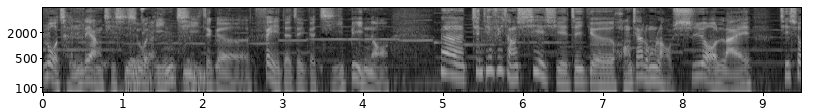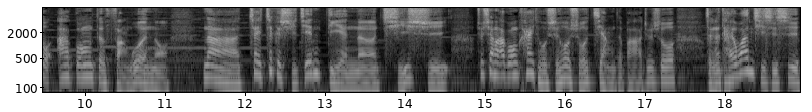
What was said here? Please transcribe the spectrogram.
落尘量其实是会引起这个肺的这个疾病哦。那今天非常谢谢这个黄家龙老师哦，来接受阿光的访问哦。那在这个时间点呢，其实就像阿光开头时候所讲的吧，就是说整个台湾其实是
